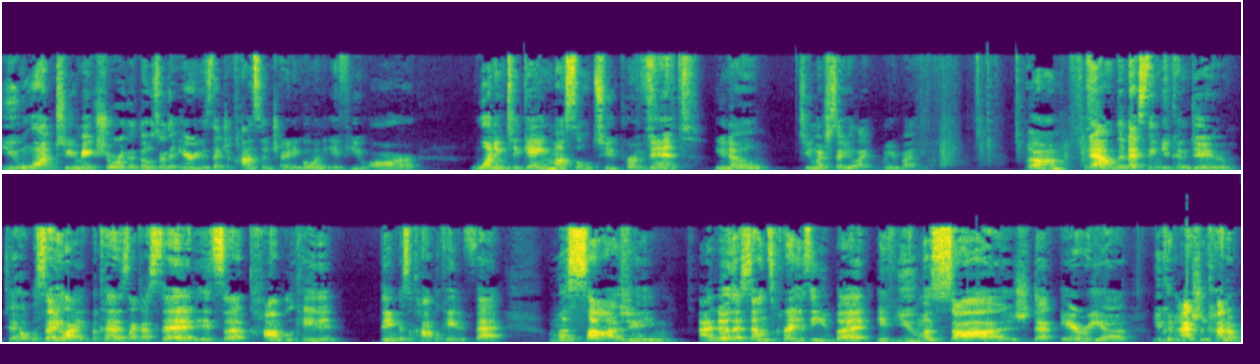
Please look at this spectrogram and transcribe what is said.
you want to make sure that those are the areas that you're concentrating on if you are wanting to gain muscle to prevent, you know, too much cellulite on your body. Um, now, the next thing you can do to help with cellulite, because like I said, it's a complicated thing, it's a complicated fat. Massaging I know that sounds crazy, but if you massage that area, you can actually kind of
